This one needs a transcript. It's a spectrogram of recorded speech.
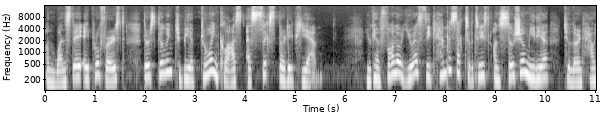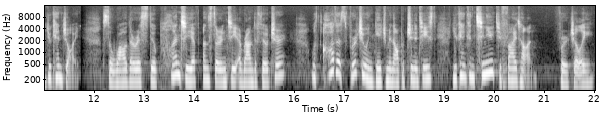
On Wednesday, April 1st, there's going to be a drawing class at 6:30 p.m. You can follow USC campus activities on social media to learn how you can join. So while there is still plenty of uncertainty around the future, with all these virtual engagement opportunities, you can continue to fight on virtually.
